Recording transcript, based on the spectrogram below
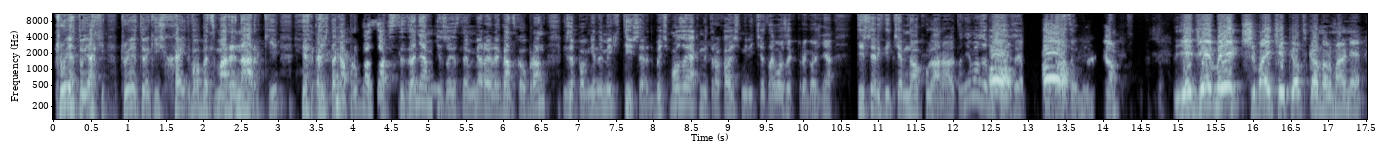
Czuję tu, jak, czuję tu jakiś hejt wobec marynarki, jakaś taka próba zawstydzenia mnie, że jestem w miarę elegancko ubrany i że powinienem mieć t-shirt. Być może jak mnie trochę ośmielicie, założę któregoś dnia t-shirt i ciemne okulary, ale to nie może być tak, że ja umieszczam. Jedziemy, trzymajcie Piotrka normalnie.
